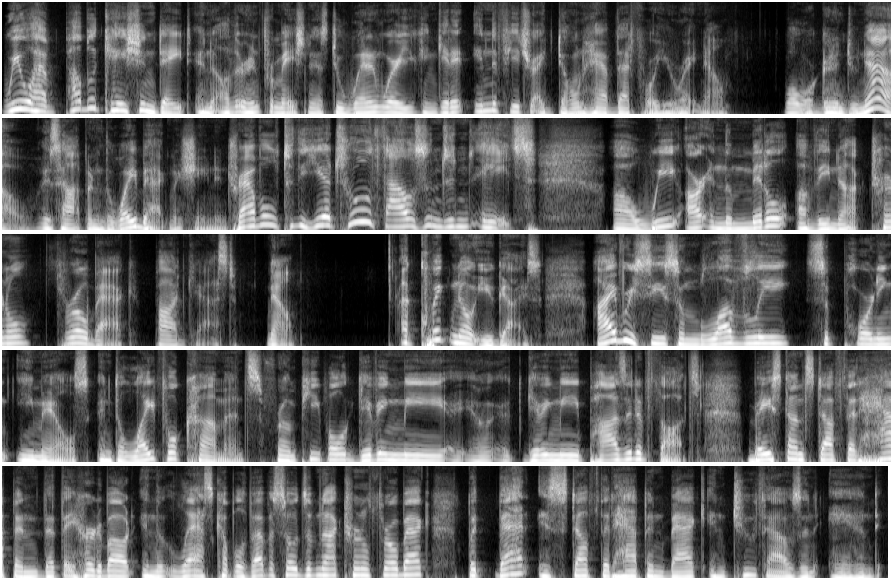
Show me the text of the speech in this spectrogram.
We will have publication date and other information as to when and where you can get it in the future. I don't have that for you right now. What we're going to do now is hop into the Wayback Machine and travel to the year 2008. Uh, we are in the middle of the Nocturnal Throwback podcast. Now, a quick note, you guys. I've received some lovely supporting emails and delightful comments from people giving me, uh, you know, giving me positive thoughts based on stuff that happened that they heard about in the last couple of episodes of Nocturnal Throwback. But that is stuff that happened back in 2008.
